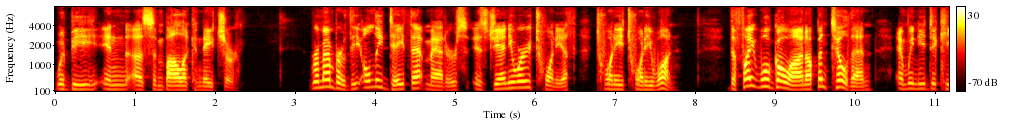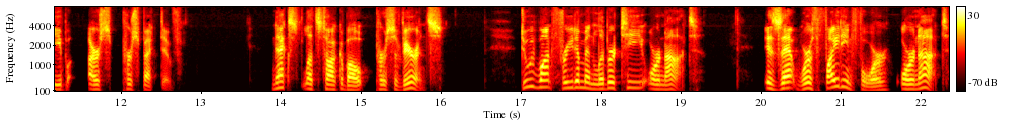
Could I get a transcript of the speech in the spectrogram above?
would be in a symbolic nature. Remember, the only date that matters is January 20th, 2021. The fight will go on up until then, and we need to keep our perspective. Next, let's talk about perseverance. Do we want freedom and liberty or not? Is that worth fighting for or not?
